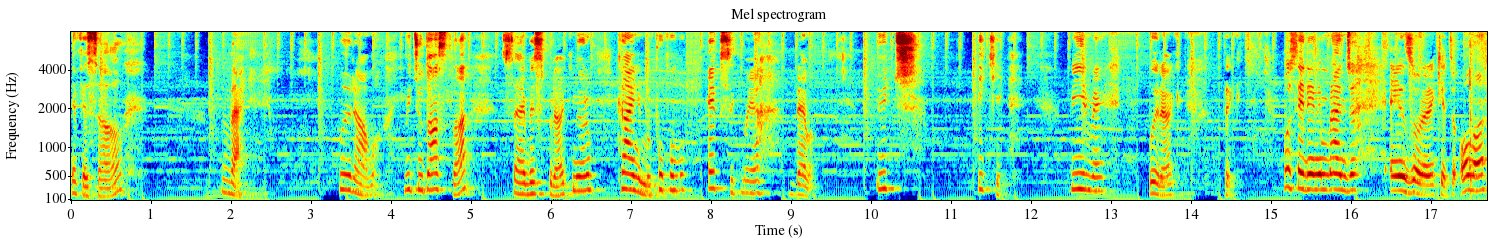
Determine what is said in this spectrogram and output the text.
Nefes al. Ver. Bravo. Vücudu asla serbest bırakmıyorum. Karnımı, popomu hep sıkmaya devam. 3, 2, 1 ve bıraktık. Bu serinin bence en zor hareketi olan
